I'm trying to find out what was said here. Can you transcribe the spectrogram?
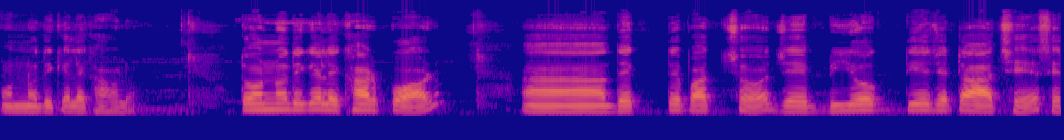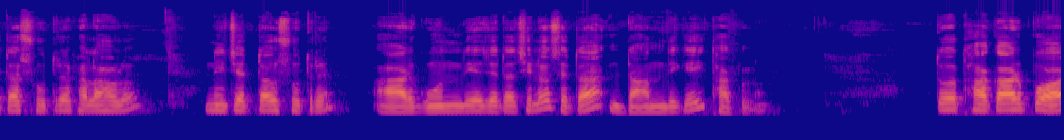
অন্যদিকে লেখা হলো। তো অন্যদিকে লেখার পর দেখতে পাচ্ছ যে বিয়োগ দিয়ে যেটা আছে, সেটা সূত্রে ফেলা হলো। নিচেরটাও সূত্রে, আর গুণ দিয়ে যেটা ছিল সেটা ডান দিকেই থাকল। তো থাকার পর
